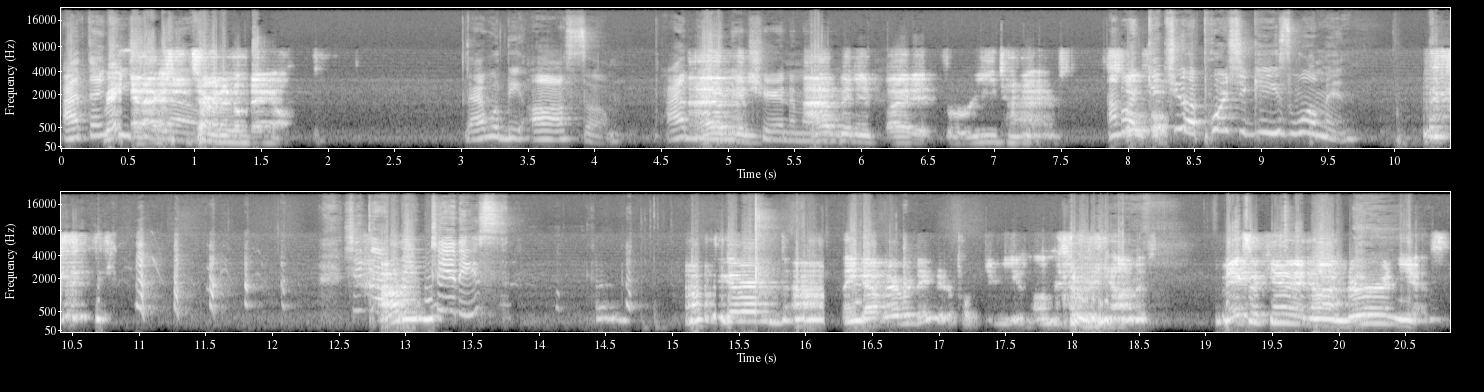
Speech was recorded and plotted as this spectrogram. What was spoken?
I think he and I keep go. turning them down. That would be awesome. I'd be I've been cheering him I've been invited three times. I'm so gonna get you a Portuguese woman. she got big titties. I don't think I've ever, I don't think I've ever dated a Portuguese woman, to be honest. Mexican and Honduran, yes.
